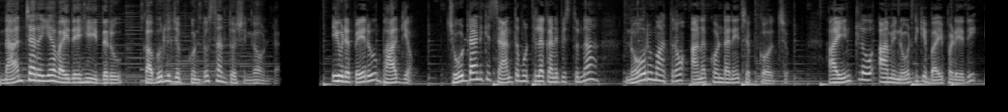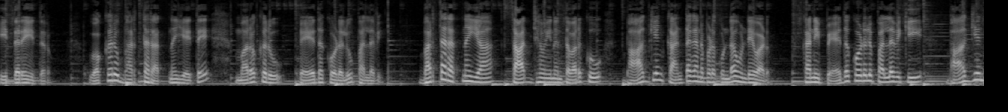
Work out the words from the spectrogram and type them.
నాంచరయ్య వైదేహి ఇద్దరు కబుర్లు చెప్పుకుంటూ సంతోషంగా ఉంటారు. ఈవిడ పేరు భాగ్యం. చూడ్డానికి శాంతమూర్తిలా కనిపిస్తున్నా నోరు మాత్రం అనకొండనే చెప్పుకోవచ్చు. ఆ ఇంట్లో ఆమె నోటికి భయపడేది ఇద్దరే ఇద్దరు. ఒకరు భర్త రత్నయ్య అయితే మరొకరు పేద కోడలు పల్లవి. భర్త రత్నయ్య సాధ్యమైనంత వరకు భాగ్యం కంట కనపడకుండా ఉండేవాడు. కానీ పేద కోడలు పల్లవికి భాగ్యం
